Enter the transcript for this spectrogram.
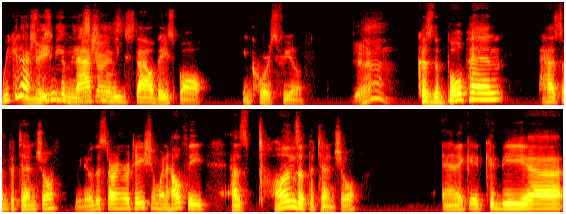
we could actually see some National guys... League style baseball in Coors Field. Yeah. Because the bullpen has some potential. We know the starting rotation, when healthy, has tons of potential, and it, it could be uh,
